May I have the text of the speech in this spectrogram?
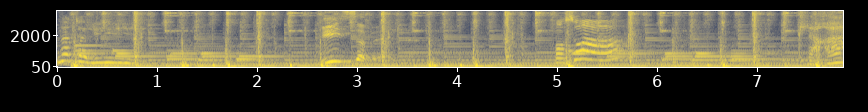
Nathalie. Isabelle. François. Clara.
